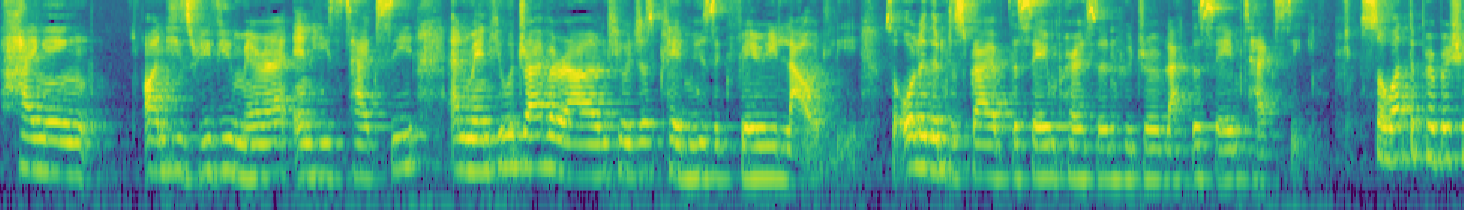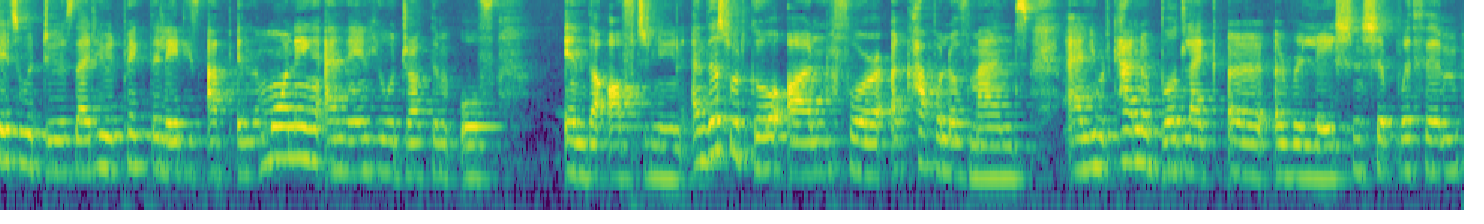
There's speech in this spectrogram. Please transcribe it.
hanging on his review mirror in his taxi. And when he would drive around he would just play music very loudly. So all of them described the same person who drove like the same taxi. So what the perpetrator would do is that he would pick the ladies up in the morning and then he would drop them off in the afternoon. And this would go on for a couple of months and you would kind of build like a, a, relationship with him.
